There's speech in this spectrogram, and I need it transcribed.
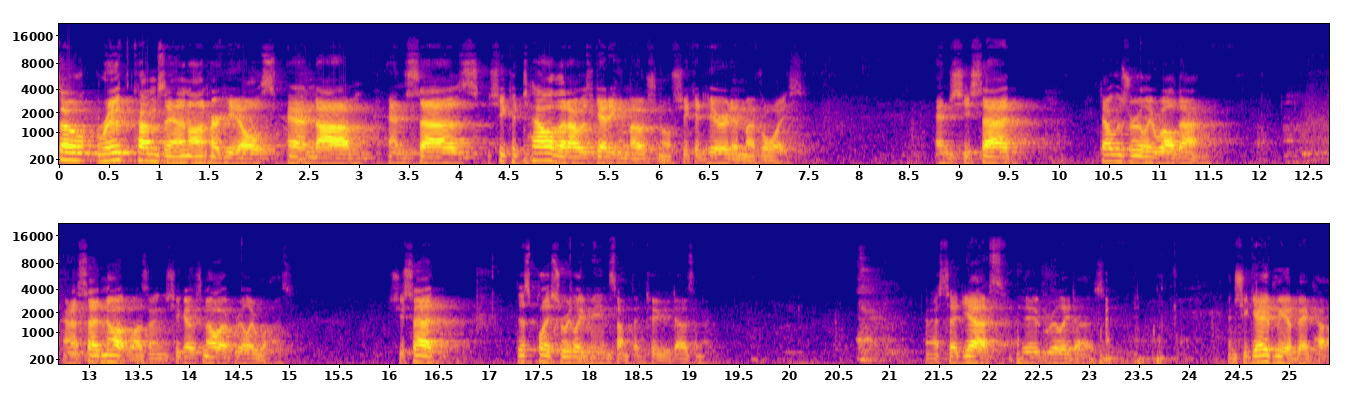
So Ruth comes in on her heels and, um, and says, she could tell that I was getting emotional. She could hear it in my voice. And she said, That was really well done. And I said, No, it wasn't. And she goes, No, it really was. She said, This place really means something to you, doesn't it? And I said, Yes, it really does. And she gave me a big hug.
